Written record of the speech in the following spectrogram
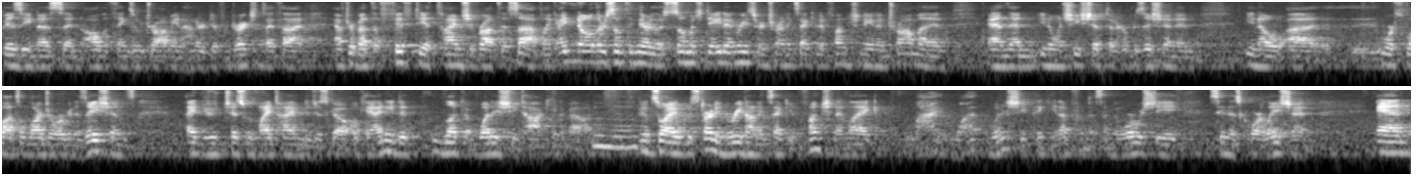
busyness and all the things that would draw me in a hundred different directions, I thought after about the 50th time she brought this up, like, I know there's something there. There's so much data and research around executive functioning and trauma. And, and then, you know, when she shifted her position and, you know, uh, works with lots of larger organizations, I just was my time to just go, okay, I need to look at what is she talking about. And so I was starting to read on executive function. I'm like, why, what, what is she picking up from this? I mean, where was she seeing this correlation? And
